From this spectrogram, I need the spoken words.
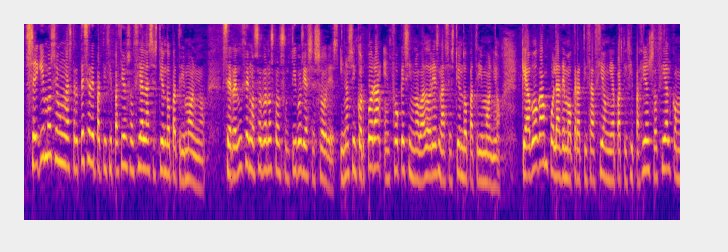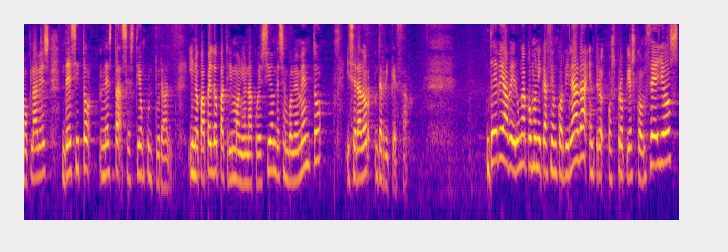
Seguimos en unha estrategia de participación social na xestión do patrimonio. Se reducen os órganos consultivos e asesores e non se incorporan enfoques innovadores na xestión do patrimonio que abogan pola democratización e a participación social como claves de éxito nesta xestión cultural e no papel do patrimonio na cohesión, desenvolvemento e xerador de riqueza. Debe haber unha comunicación coordinada entre os propios concellos,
